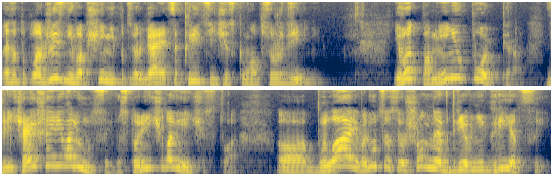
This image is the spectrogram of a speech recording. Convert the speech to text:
этот уклад жизни вообще не подвергается критическому обсуждению. И вот, по мнению Поппера, величайшая революция в истории человечества э, была революция, совершенная в Древней Греции,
